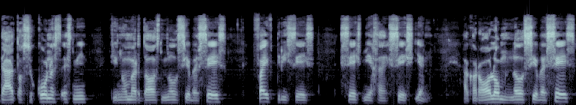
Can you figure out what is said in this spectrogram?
30 sekondes is nie. Die nommer daar is 076 536 6961. Ek herhaal hom 076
